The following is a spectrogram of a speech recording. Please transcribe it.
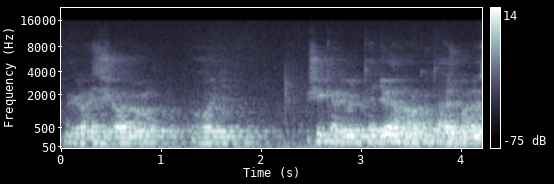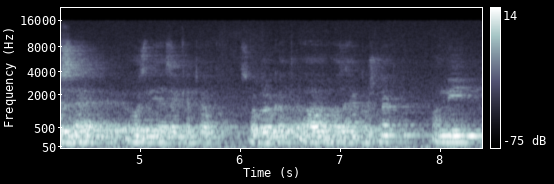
meg rajz is arról, hogy sikerült egy olyan alkotásban összehozni ezeket a szobrokat az Ákosnak, ami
